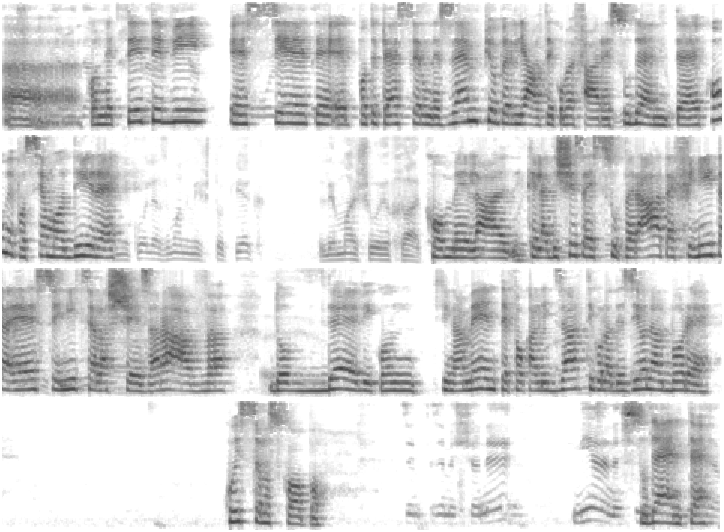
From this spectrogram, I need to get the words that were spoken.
eh, connettetevi e siete, potete essere un esempio per gli altri come fare. Studente, come possiamo dire come la, che la discesa è superata, è finita e si inizia l'ascesa? Rav, devi continuamente focalizzarti con l'adesione al Boré. Questo è lo scopo. Studente,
